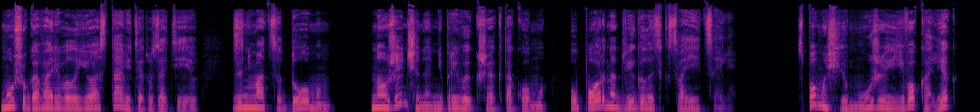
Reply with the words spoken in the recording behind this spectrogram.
Муж уговаривал ее оставить эту затею, заниматься домом, но женщина, не привыкшая к такому, упорно двигалась к своей цели. С помощью мужа и его коллег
